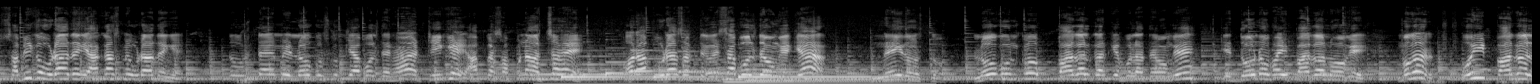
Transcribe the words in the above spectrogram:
सभी को उड़ा देंगे, आकाश में उड़ा देंगे। तो उस टाइम में लोग उसको क्या बोलते हैं? हाँ ठीक है, आपका सपना अच्छा है, और आप उड़ा सकते हो। ऐसा बोलते होंगे क्या? नहीं दोस्तों, लोग उनको पागल करके बुलाते होंगे कि दोनों भाई पागल हो गए। मगर वही पागल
